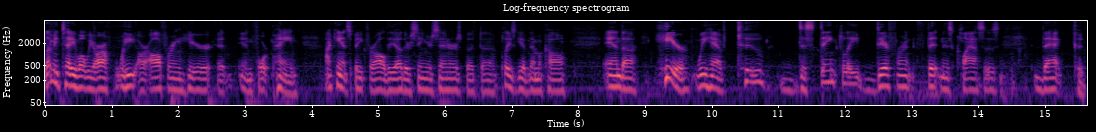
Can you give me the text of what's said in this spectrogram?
Let me tell you what we are we are offering here at, in Fort Payne. I can't speak for all the other senior centers, but uh, please give them a call. And uh, here we have two distinctly different fitness classes that could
